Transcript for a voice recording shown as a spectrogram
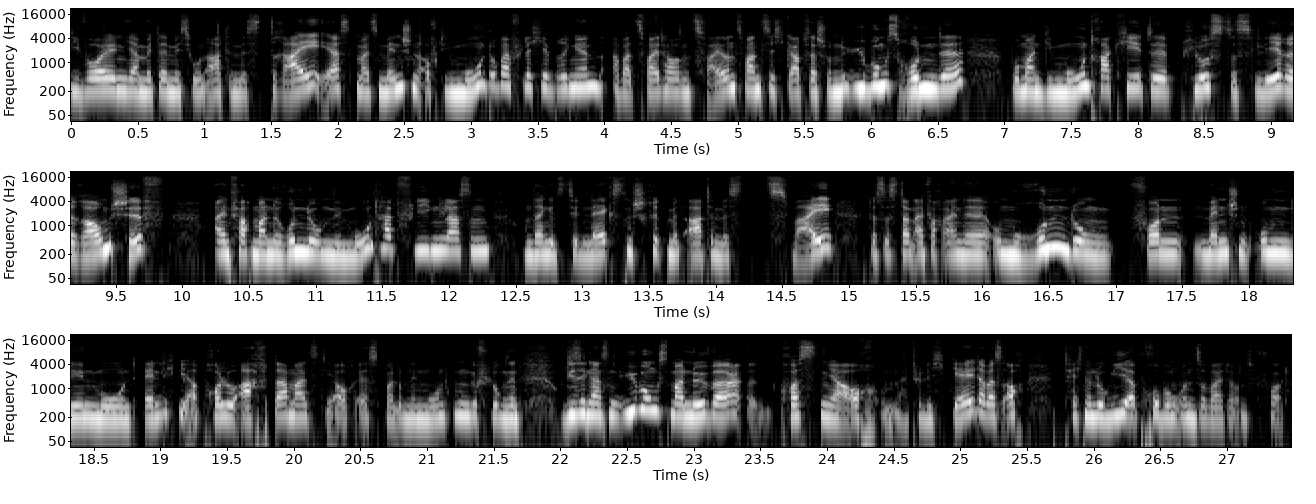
Die wollen ja mit der Mission Artemis 3 erstmals Menschen auf die Mondoberfläche bringen. Aber 2022 gab es ja schon eine Übungsrunde, wo man die Mondrakete plus das leere Raumschiff einfach mal eine Runde um den Mond hat fliegen lassen. Und dann gibt es den nächsten Schritt mit Artemis 2. Das ist dann einfach eine Umrundung von Menschen um den Mond. Ähnlich wie Apollo 8 damals, die auch erstmal um den Mond rumgeflogen sind. Und diese ganzen Übungsmanöver kosten ja auch natürlich Geld, aber es ist auch Technologieerprobung und so weiter und so fort.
